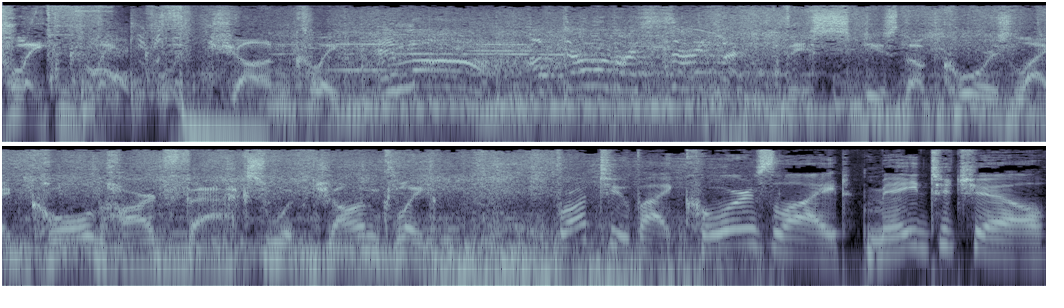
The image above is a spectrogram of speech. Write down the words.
Clayton. John Clayton. Hey, Mom! I'm done with my segment! This is the Coors Light Cold Hard Facts with John Clayton. Brought to you by Coors Light, made to chill.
